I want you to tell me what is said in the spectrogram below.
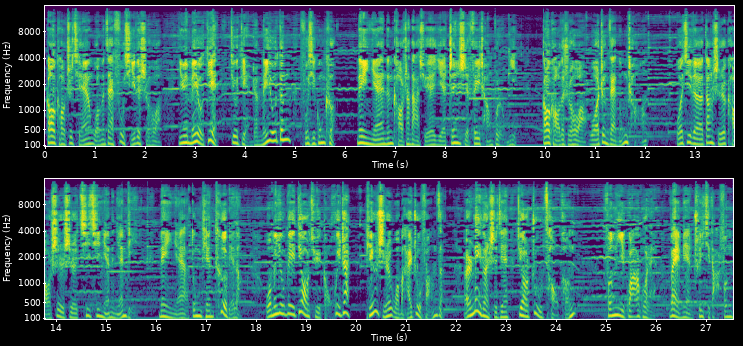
高考之前我们在复习的时候啊，因为没有电，就点着煤油灯复习功课。那一年能考上大学也真是非常不容易。高考的时候啊，我正在农场。我记得当时考试是七七年的年底，那一年啊冬天特别冷，我们又被调去搞会战。平时我们还住房子，而那段时间就要住草棚。风一刮过来，外面吹起大风，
